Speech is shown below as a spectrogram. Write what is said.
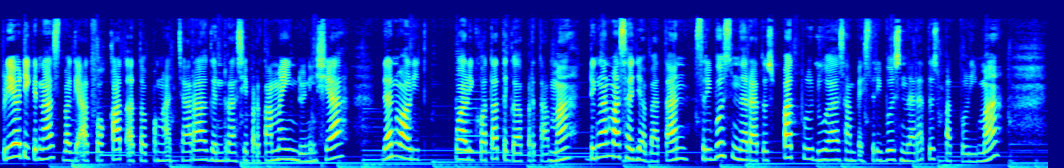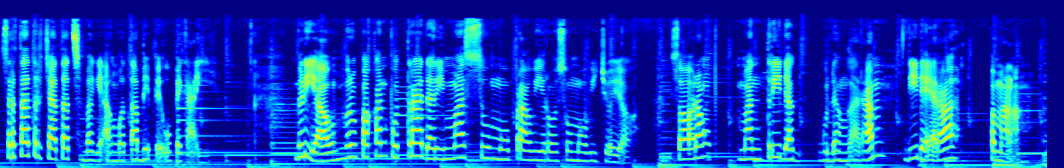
Beliau dikenal sebagai advokat atau pengacara generasi pertama Indonesia dan wali, wali kota Tegal pertama dengan masa jabatan 1942 sampai 1945 serta tercatat sebagai anggota BPU PKI. Beliau merupakan putra dari Mas Sumo Prawiro Sumowijoyo, seorang mantri gudang garam di daerah Pemalang.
